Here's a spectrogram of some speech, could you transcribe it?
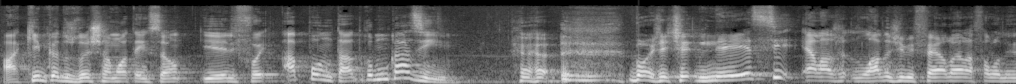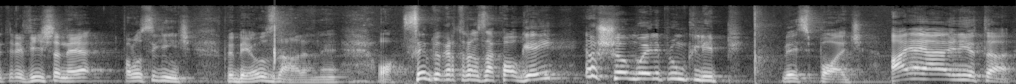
A química dos dois chamou atenção e ele foi apontado como um casinho. Bom, gente, nesse, ela, lá no Jimmy Fallon, ela falou na entrevista, né? Falou o seguinte, foi bem ousada, né? Ó, sempre que eu quero transar com alguém, eu chamo ele para um clipe. Vê se pode. Ai, ai, ai, Anitta,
